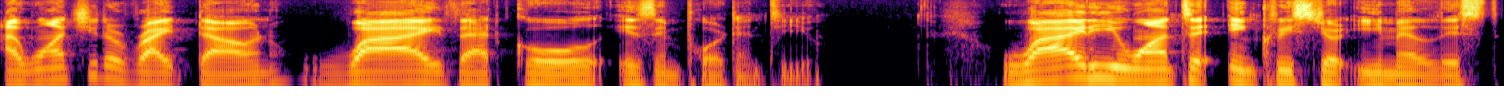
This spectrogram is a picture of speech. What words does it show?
I want you to write down why that goal is important to you. Why do you want to increase your email list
